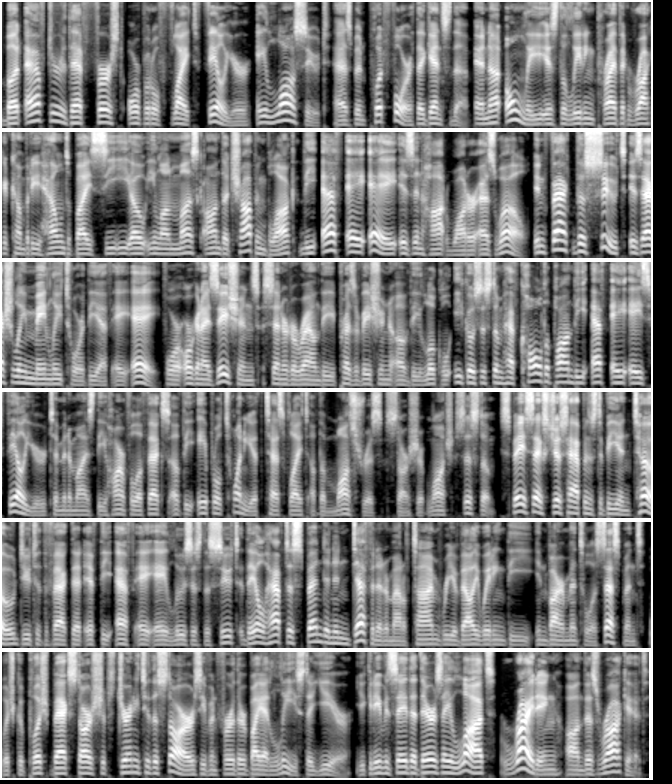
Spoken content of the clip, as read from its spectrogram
but after that first orbital flight failure, a lawsuit has been put forth against them. And not only is the leading private rocket company helmed by CEO Elon Musk on the chopping block, the FAA is in hot water as well. In fact, the suit is actually mainly toward the FAA, for organizations centered around the preservation of the local ecosystem have called upon the FAA's failure to minimize the harmful effects of the April 20th test flight of the monstrous Starship launch system. SpaceX just happens to be in tow due to the fact that if the FAA loses the suit, they'll have to spend an indefinite amount of time reevaluating the environmental assessment, which could push back Starship's journey to the stars even further by at least a year. You can even say that there's a lot riding on this rocket.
